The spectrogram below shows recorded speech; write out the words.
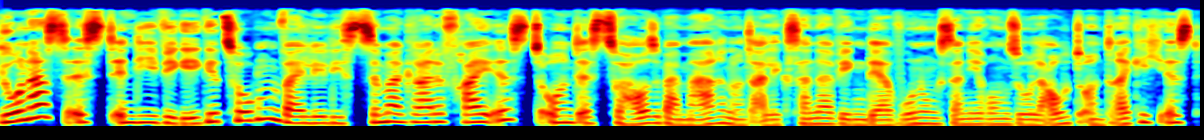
Jonas ist in die WG gezogen, weil Lillys Zimmer gerade frei ist und es zu Hause bei Maren und Alexander wegen der Wohnungssanierung so laut und dreckig ist.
